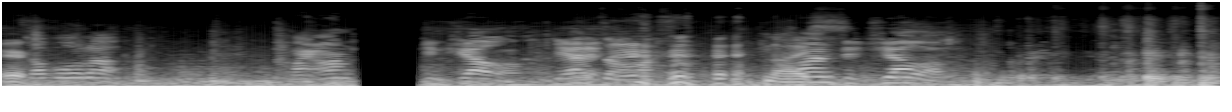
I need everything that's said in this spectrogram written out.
Here. Double it up. My arm's in jello. Get That's it. awesome. nice. Arm's in jello.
